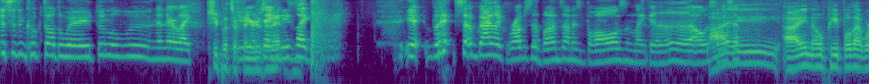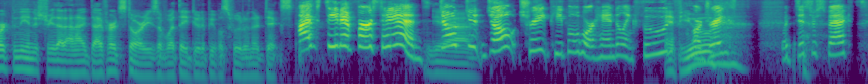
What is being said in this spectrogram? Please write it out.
this isn't cooked all the way and then they're like She puts her do fingers in it. and he's like yeah but some guy like rubs the buns on his balls and like all this other stuff I I know people that worked in the industry that, and I, I've heard stories of what they do to people's food and they're dicks. I've seen it firsthand. Don't do Yeah. don't treat people who are handling food you or drinks with disrespect.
